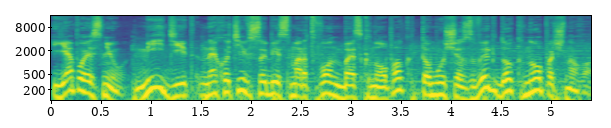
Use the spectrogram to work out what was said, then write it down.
Я поясню, мій дід не хотів собі смартфон без кнопок, тому що звик до кнопочного,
